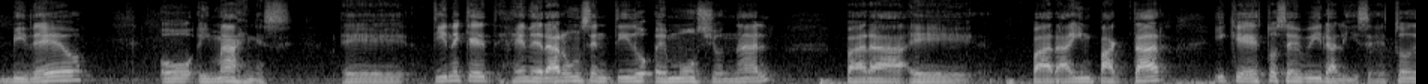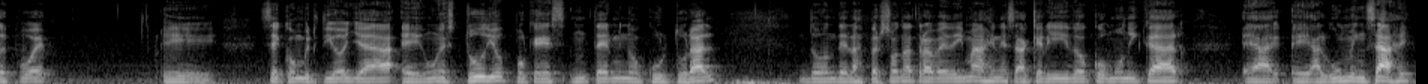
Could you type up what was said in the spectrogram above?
video o imágenes. Eh, tiene que generar un sentido emocional para, eh, para impactar y que esto se viralice. Esto después eh, se convirtió ya en un estudio porque es un término cultural donde las personas a través de imágenes ha querido comunicar algún mensaje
